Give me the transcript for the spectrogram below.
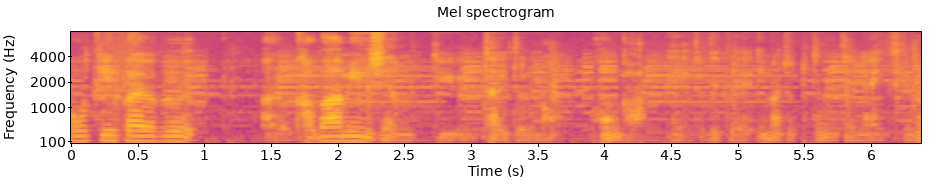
45あのカバーミュージアムっていうタイトルの本が、えー、と出て、今ちょっと手元にないんですけど、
